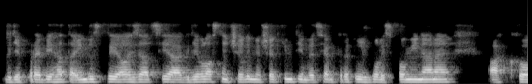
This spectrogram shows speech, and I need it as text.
kde prebieha tá industrializácia, kde vlastne čelíme všetkým tým veciam, ktoré tu už boli spomínané, ako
